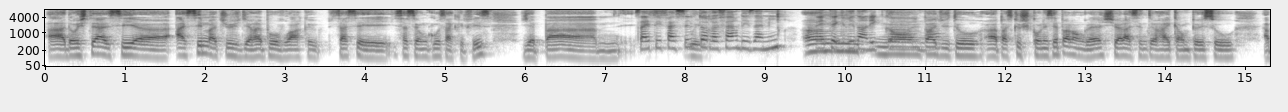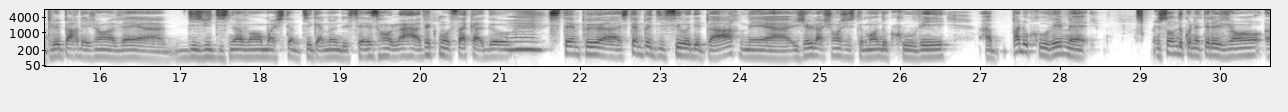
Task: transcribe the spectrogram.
ah, donc j'étais assez, euh, assez mature, je dirais, pour voir que ça, c'est, ça, c'est un gros sacrifice. J'ai pas. Euh, ça a été facile de refaire des amis, d'intégrer dans l'école? Non, pas du tout, euh, parce que je connaissais pas l'anglais. Je suis à la Center High Campus où la plupart des gens avaient 18, euh, 19 ans. Moi, j'étais un petit gamin de 16 ans là, avec mon sac à dos. Hmm. C'était un peu, c'était un peu difficile au départ, mais j'ai eu la chance justement de trouver, pas de trouver, mais je sens de connaître les gens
